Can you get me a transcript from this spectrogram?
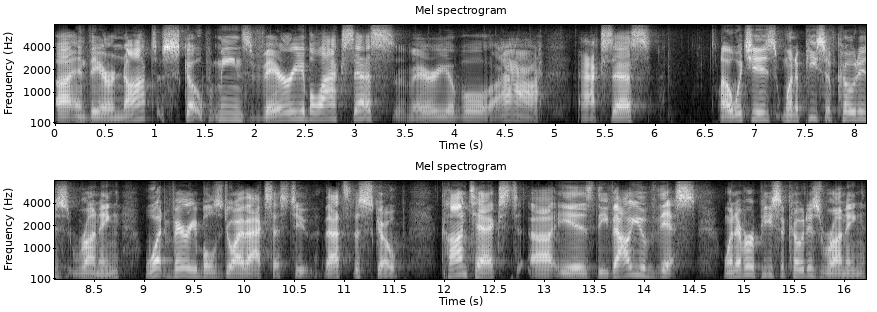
uh, and they are not. Scope means variable access, variable ah access, uh, which is when a piece of code is running, what variables do I have access to? That's the scope. Context uh, is the value of this. Whenever a piece of code is running,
